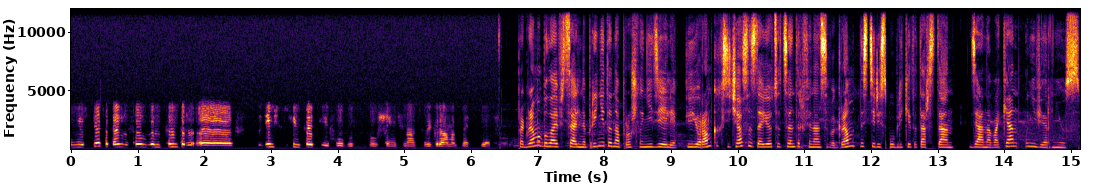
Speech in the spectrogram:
университета также создан центр э, студенческих инициатив в области повышения финансовой грамотности. Программа была официально принята на прошлой неделе. В ее рамках сейчас создается Центр финансовой грамотности Республики Татарстан. Диана Вакян, Univer News.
